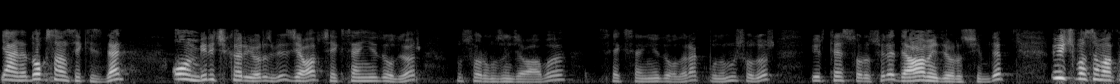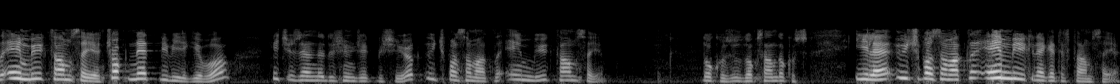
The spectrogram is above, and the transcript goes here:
Yani 98'den 11'i çıkarıyoruz biz. Cevap 87 oluyor. Bu sorumuzun cevabı 87 olarak bulunmuş olur. Bir test sorusuyla devam ediyoruz şimdi. 3 basamaklı en büyük tam sayı. Çok net bir bilgi bu. Hiç üzerinde düşünecek bir şey yok. 3 basamaklı en büyük tam sayı. 999 ile 3 basamaklı en büyük negatif tam sayı.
